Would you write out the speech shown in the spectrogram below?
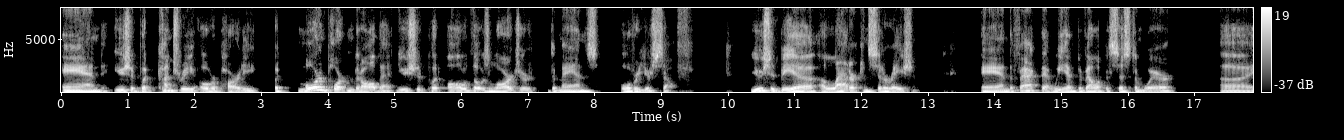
and you should put country over party. But more important than all that, you should put all of those larger demands over yourself. You should be a, a ladder consideration. And the fact that we have developed a system where uh,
